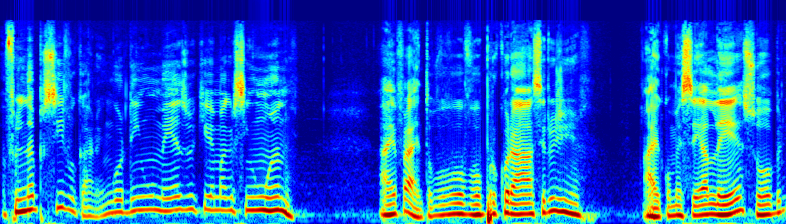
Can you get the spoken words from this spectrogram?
Eu falei, não é possível, cara. Eu engordei em um mês o que eu emagreci em um ano. Aí eu falei, ah, então vou, vou procurar a cirurgia. Aí comecei a ler sobre.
